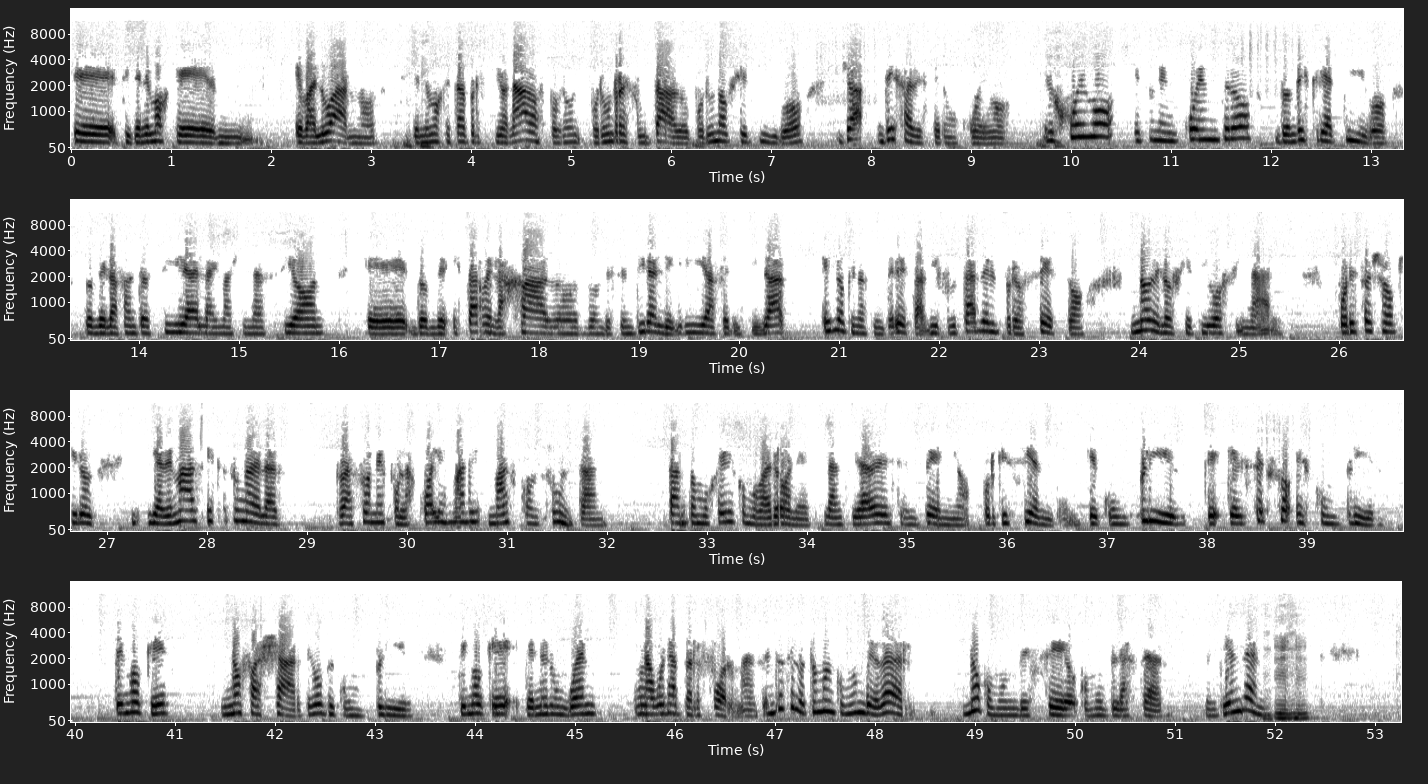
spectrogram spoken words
eh, si tenemos que mm, evaluarnos, si tenemos que estar presionados por un, por un resultado, por un objetivo, ya deja de ser un juego. El juego es un encuentro donde es creativo, donde la fantasía, la imaginación, eh, donde estar relajado, donde sentir alegría, felicidad, es lo que nos interesa, disfrutar del proceso, no del objetivo final. Por eso yo quiero, y además, esta es una de las razones por las cuales más, más consultan, tanto mujeres como varones, la ansiedad de desempeño, porque sienten que cumplir, que, que el sexo es cumplir. Tengo que no fallar, tengo que cumplir, tengo que tener un buen una buena performance. Entonces lo toman como un deber, no como un deseo, como un placer. ¿Me entienden?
